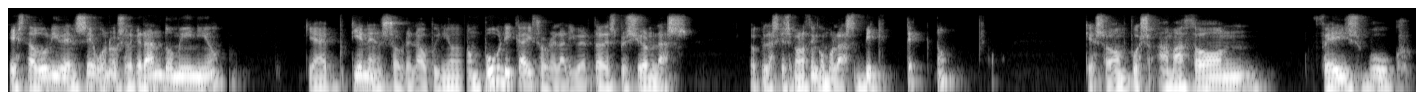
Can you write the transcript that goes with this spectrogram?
estadounidense, bueno, es el gran dominio que tienen sobre la opinión pública y sobre la libertad de expresión las, las que se conocen como las Big Tech, ¿no? que son pues Amazon, Facebook,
